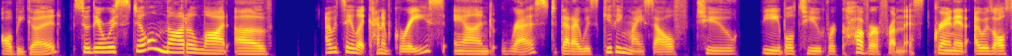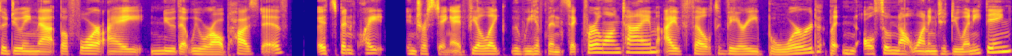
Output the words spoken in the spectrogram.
I'll be good. So there was still not a lot of, I would say, like kind of grace and rest that I was giving myself to be able to recover from this. Granted, I was also doing that before I knew that we were all positive. It's been quite interesting. I feel like we have been sick for a long time. I've felt very bored, but also not wanting to do anything.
